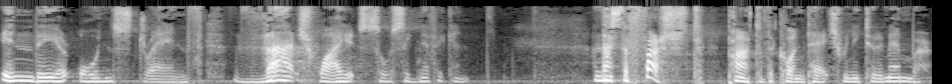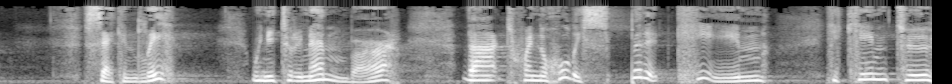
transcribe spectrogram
in their own strength. That's why it's so significant. And that's the first part of the context we need to remember. Secondly, we need to remember that when the Holy Spirit came, He came to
